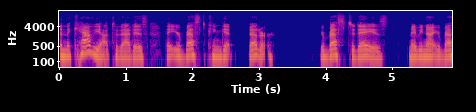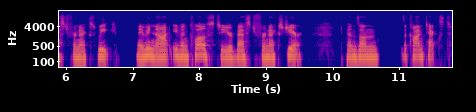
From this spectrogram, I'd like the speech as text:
And the caveat to that is that your best can get better. Your best today is maybe not your best for next week, maybe not even close to your best for next year. Depends on the context.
